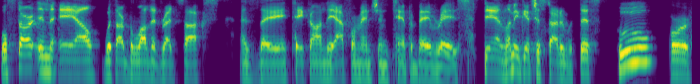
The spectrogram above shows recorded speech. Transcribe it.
We'll start in the AL with our beloved Red Sox as they take on the aforementioned Tampa Bay Rays. Dan, let me get you started with this. Who or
